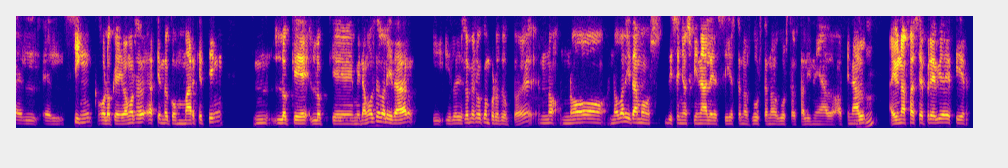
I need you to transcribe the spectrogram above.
el, el, sync o lo que vamos haciendo con marketing, mm, lo que, lo que miramos de validar, y, y es lo mismo con producto, ¿eh? no, no, no, validamos diseños finales si esto nos gusta, no nos gusta, está alineado. Al final hay una fase previa de decir,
